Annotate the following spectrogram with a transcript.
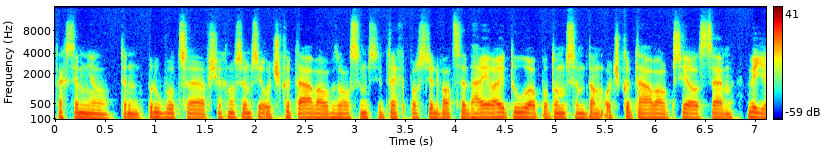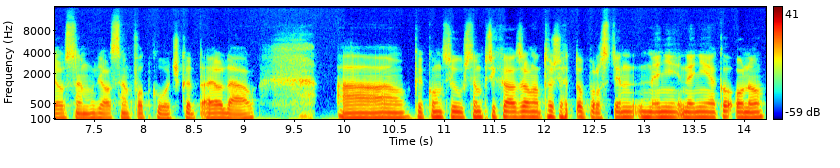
tak jsem měl ten průvodce a všechno jsem si očkrtával, vzal jsem si těch prostě 20 highlightů a potom jsem tam očkrtával, přijel jsem, viděl jsem, udělal jsem fotku, očkrt a jel dál. A ke konci už jsem přicházel na to, že to prostě není, není jako ono,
